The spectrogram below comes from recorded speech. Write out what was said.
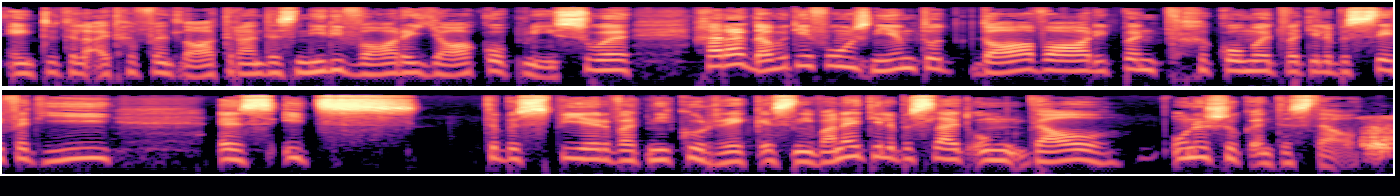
en toe het hulle uitgevind later aan dis nie die ware Jakob nie. So Gerard, dan moet jy vir ons neem tot daar waar die punt gekom het wat jy besef het hier is iets te bespeer wat nie korrek is nie. Wanneer het jy besluit om wel ondersoek in te stel?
